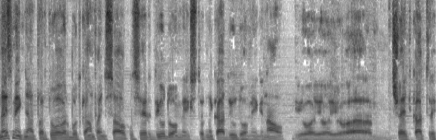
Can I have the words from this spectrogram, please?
Nesmīkņāt par to, varbūt kampaņas sauklis ir divdomīgs. Tur nekā divdomīga nav. Jo, jo, jo um, šeit katri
